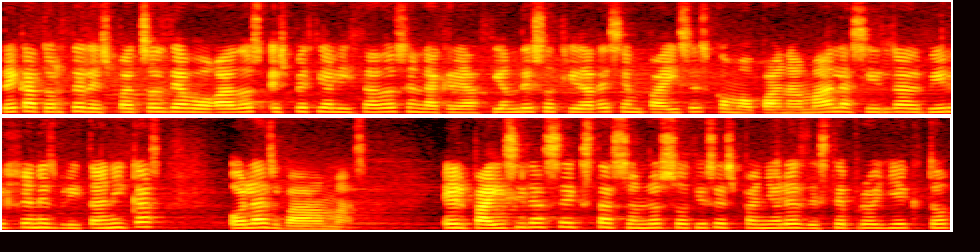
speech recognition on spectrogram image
de 14 despachos de abogados especializados en la creación de sociedades en países como Panamá, las Islas Vírgenes Británicas o las Bahamas. El País y la Sexta son los socios españoles de este proyecto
